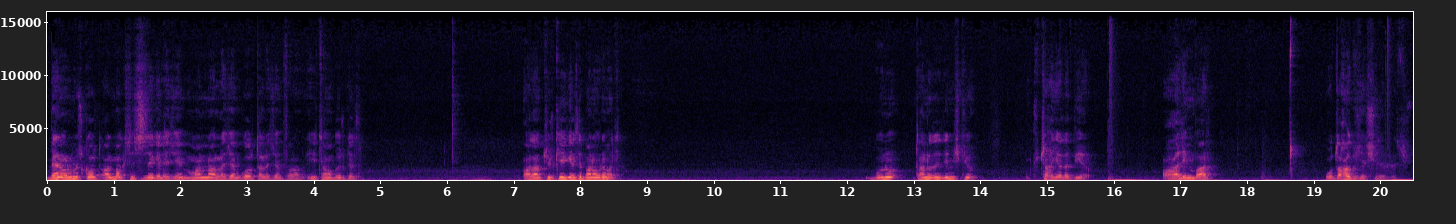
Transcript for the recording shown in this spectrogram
ben Ormus Gold almak için size geleceğim. Manna alacağım, gold alacağım falan. İyi tamam buyur geldim. Adam Türkiye'ye geldi bana uğramadı. Bunu tanıdı demiş ki Kütahya'da bir alim var. O daha güzel şeyler üretiyor.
